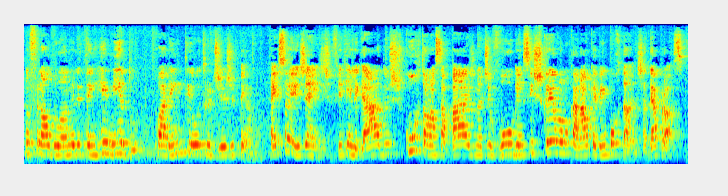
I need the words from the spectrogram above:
no final do ano ele tem remido 48 dias de pena. É isso aí, gente. Fiquem ligados, curtam a nossa página, divulguem, se inscrevam no canal que é bem importante. Até a próxima!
